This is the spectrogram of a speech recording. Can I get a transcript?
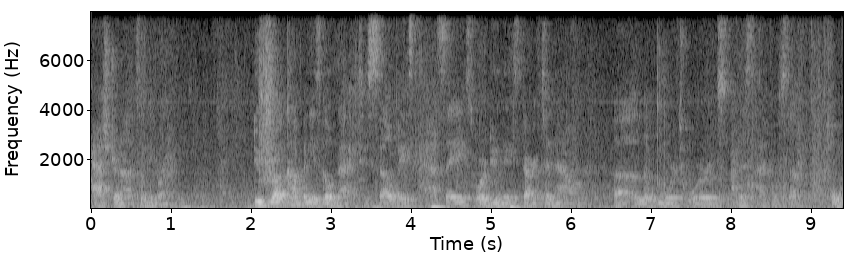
astronauts of the brain, do drug companies go back to cell-based assays, or do they start to now uh, look more towards this type of stuff for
